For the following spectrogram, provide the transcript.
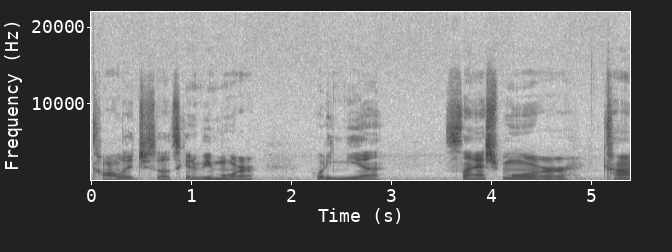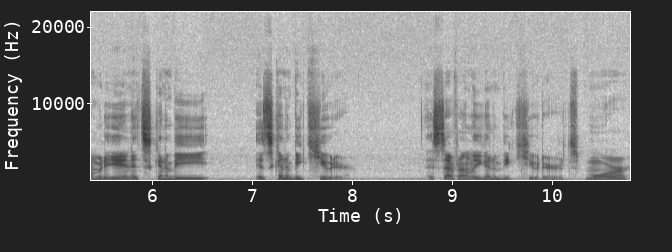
college, so it's going to be more Horimiya slash more comedy, and it's going to be it's going to be cuter. It's definitely going to be cuter. It's more.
